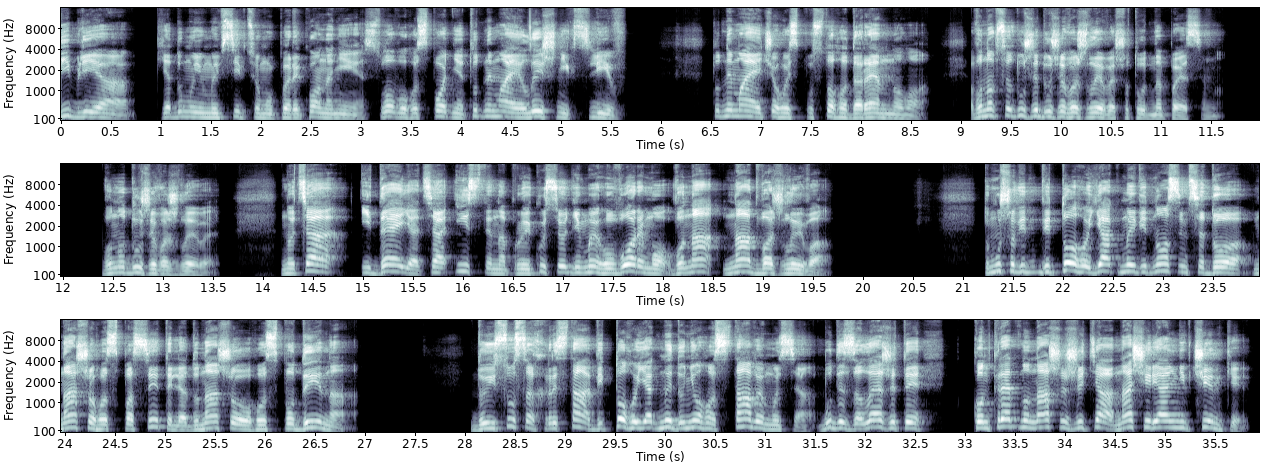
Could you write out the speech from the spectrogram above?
Біблія, я думаю, ми всі в цьому переконані. Слово Господнє, тут немає лишніх слів, тут немає чогось пустого даремного. Воно все дуже-дуже важливе, що тут написано. Воно дуже важливе. Но ця ідея, ця істина, про яку сьогодні ми говоримо, вона надважлива. Тому що від, від того, як ми відносимося до нашого Спасителя, до нашого Господина, до Ісуса Христа, від того, як ми до Нього ставимося, буде залежати конкретно наше життя, наші реальні вчинки.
